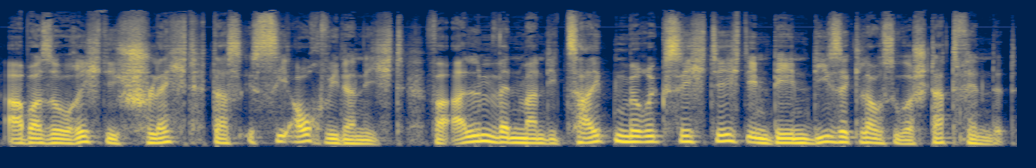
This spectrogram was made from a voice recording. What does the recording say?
Aber so richtig schlecht, das ist sie auch wieder nicht. Vor allem, wenn man die Zeiten berücksichtigt, in denen diese Klausur stattfindet.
